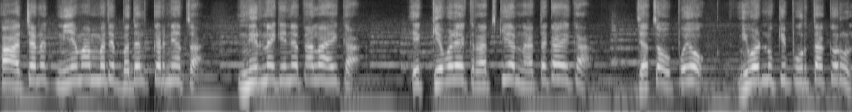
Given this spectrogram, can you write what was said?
हा अचानक नियमांमध्ये बदल करण्याचा निर्णय घेण्यात आला आहे का? हे केवळ एक राजकीय नाटक आहे का? ज्याचा उपयोग निवडणुकीपुरता करून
